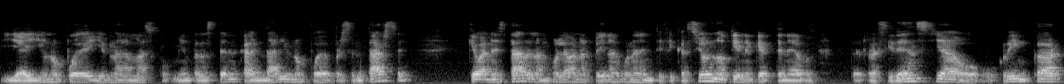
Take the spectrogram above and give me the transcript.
y ahí uno puede ir nada más, mientras esté en el calendario, uno puede presentarse. ¿Qué van a estar? A lo mejor le van a pedir alguna identificación, no tiene que tener residencia o green card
